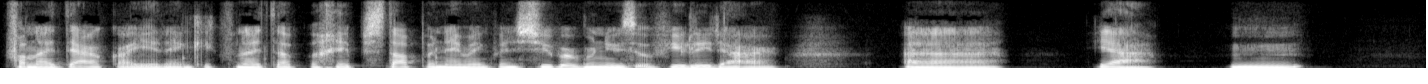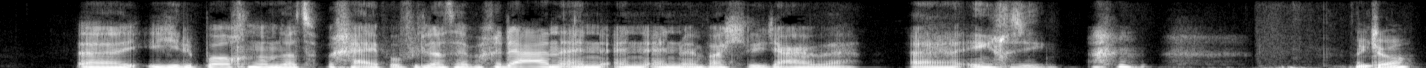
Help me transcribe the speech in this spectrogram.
vanuit daar kan je, denk ik, vanuit dat begrip stappen nemen. Ik ben super benieuwd of jullie daar. Uh, ja, mm, uh, jullie poging om dat te begrijpen, of jullie dat hebben gedaan en, en, en wat jullie daar hebben uh, ingezien. Dankjewel.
